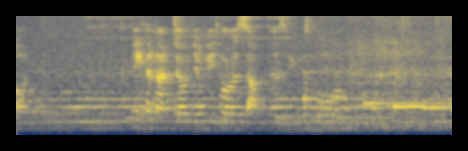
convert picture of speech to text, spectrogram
อด นี่ขนาดจอมยังมีโทรศัพท์นะสิงคโปร์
